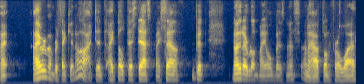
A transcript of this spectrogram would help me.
i i remember thinking oh i did i built this desk myself but now that i run my own business and i have done for a while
